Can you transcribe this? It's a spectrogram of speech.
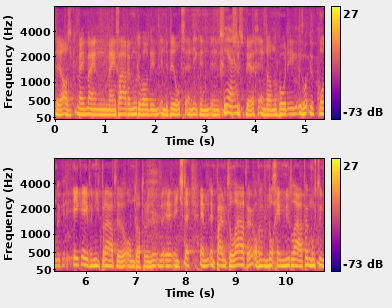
eh, als ik, mijn, mijn, mijn vader en moeder woonden in, in de beeld en ik in, in Soes- Ja. Soesterberg. En dan hoorde ik, ho- kon ik, ik even niet praten omdat er een, een- eentje... En een paar minuten later, of nog geen minuut later, moesten we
